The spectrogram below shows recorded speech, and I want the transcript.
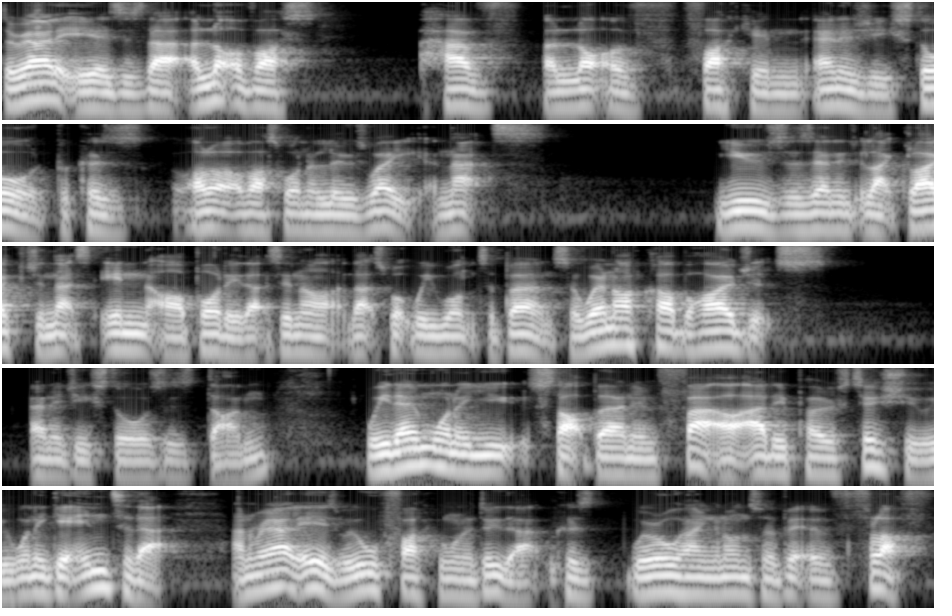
The reality is, is that a lot of us have a lot of fucking energy stored because a lot of us want to lose weight and that's used as energy like glycogen that's in our body that's in our that's what we want to burn. So when our carbohydrates energy stores is done we then want to use, start burning fat our adipose tissue we want to get into that. And reality is we all fucking want to do that because we're all hanging on to a bit of fluff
